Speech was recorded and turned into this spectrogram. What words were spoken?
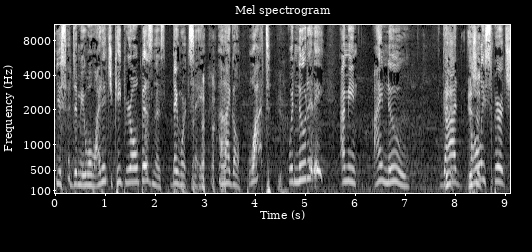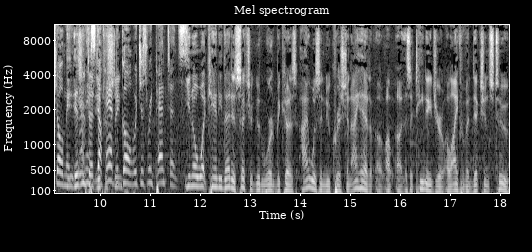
You said to me, Well, why didn't you keep your old business? They weren't saved. and I go, What? With nudity? I mean, I knew God, the Holy Spirit showed me isn't that, that stuff had to go, which is repentance. You know what, Kandi? That is such a good word because I was a new Christian. I had, a, a, a, as a teenager, a life of addictions too.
